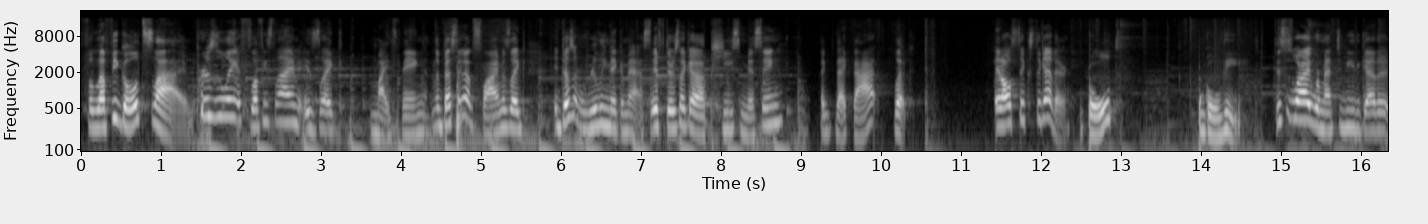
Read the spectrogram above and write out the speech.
fluffy gold slime. Personally, fluffy slime is like my thing. The best thing about slime is like, it doesn't really make a mess. If there's like a piece missing, like, like that, look, it all sticks together. Gold, Goldie. This is why we're meant to be together.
